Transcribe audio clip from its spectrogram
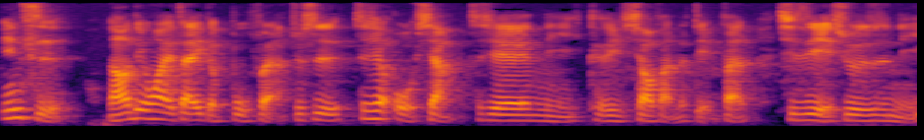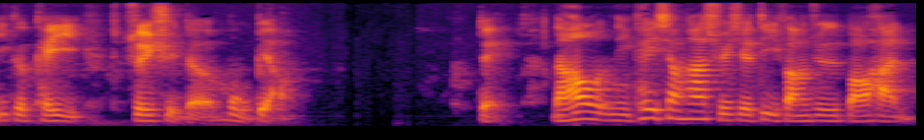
因此，然后另外在一个部分，就是这些偶像，这些你可以效仿的典范，其实也就是你一个可以追寻的目标。对，然后你可以向他学习的地方，就是包含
